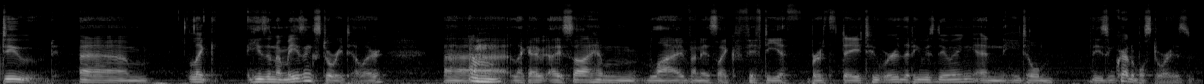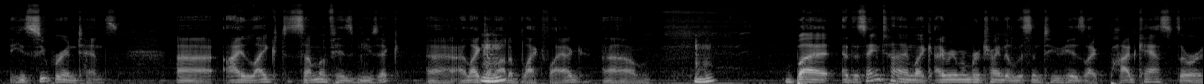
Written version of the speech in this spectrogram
dude. Um, like he's an amazing storyteller. Uh, Like I, I saw him live on his like 50th birthday tour that he was doing, and he told these incredible stories. He's super intense. Uh, I liked some of his music. Uh, I like a lot of Black Flag. Um, But at the same time, like I remember trying to listen to his like podcasts or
